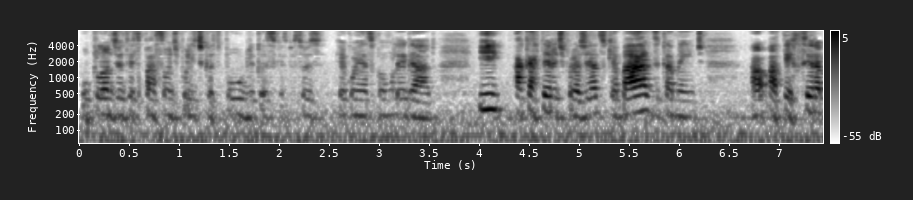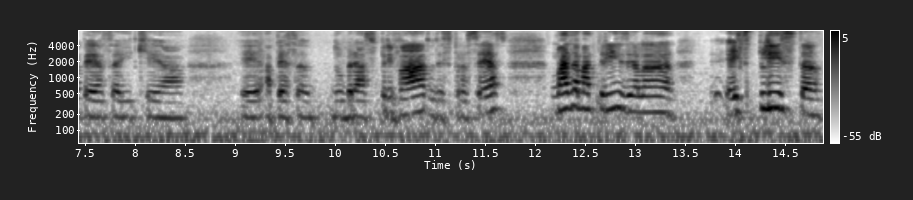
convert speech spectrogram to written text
o plano de antecipação de políticas públicas, que as pessoas reconhecem como legado, e a carteira de projetos, que é basicamente a, a terceira peça aí, que é a, é a peça do braço privado desse processo, mas a matriz, ela é explícita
